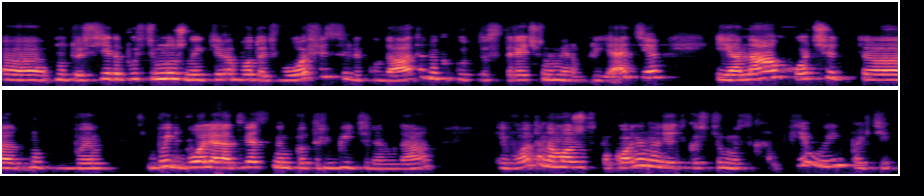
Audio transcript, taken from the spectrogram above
э, ну, то есть ей, допустим, нужно идти работать в офис или куда-то на какую-то встречу, на мероприятие, и она хочет, э, ну, как бы быть более ответственным потребителем, да, и вот она может спокойно надеть костюм из крапивы и пойти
